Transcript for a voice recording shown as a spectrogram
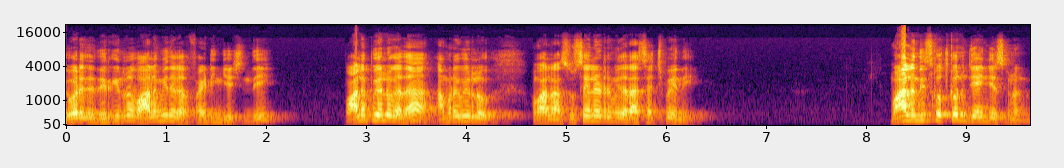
ఎవరైతే తిరిగినారో వాళ్ళ మీద కదా ఫైటింగ్ చేసింది. వాళ్ళ పేర్లు కదా అమరవీరులు వాళ్ళ సుసైడ్ లెటర్ మీద రాసి చచ్చిపోయింది. వాళ్ళని తీసుకొచ్చుకొని జాయిన్ చేసుకున్నారు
